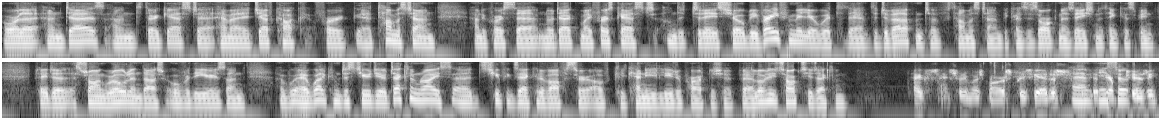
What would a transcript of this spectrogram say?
Orla and Des and their guest uh, Emma Jeffcock for uh, Thomastown, and of course, uh, no doubt, my first guest on the, today's show will be very familiar with the, the development of Thomastown because his organisation, I think, has been played a, a, strong role in that over the years. And uh, welcome to studio, Declan Rice, uh, Chief Executive Officer of Kilkenny Leader Partnership. lovely to talk to you, Declan. Thanks, thanks very much, Maurice. Appreciate it. Um, the so opportunity.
